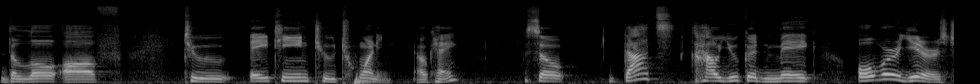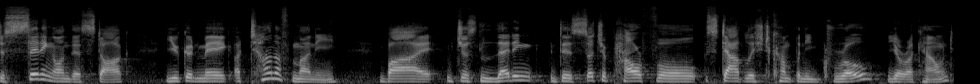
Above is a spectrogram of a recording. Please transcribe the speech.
the low of to 18 to 20, okay? So that's how you could make over years just sitting on this stock, you could make a ton of money by just letting this such a powerful established company grow your account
